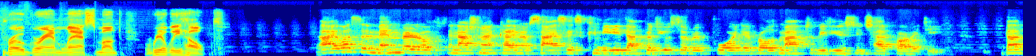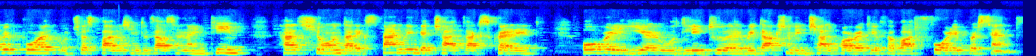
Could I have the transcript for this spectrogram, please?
program last month really helped? I was a member of the National Academy of Sciences committee that produced a report, a roadmap to reducing child poverty. That report, which was published in 2019, has shown that expanding the child tax credit over a year would lead to a reduction in child poverty of about 40%.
